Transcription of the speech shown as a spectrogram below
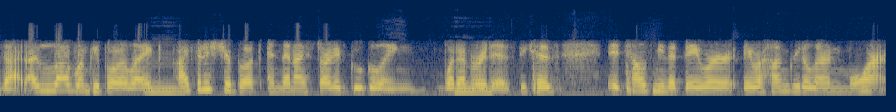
that. I love when people are like, mm. I finished your book and then I started googling whatever mm. it is because it tells me that they were they were hungry to learn more.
